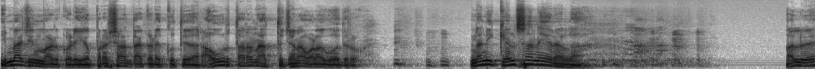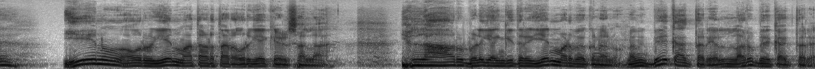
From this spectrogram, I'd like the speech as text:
ಇಮ್ಯಾಜಿನ್ ಮಾಡ್ಕೊಳ್ಳಿ, ಈಗ ಪ್ರಶಾಂತ್ ಆ ಕಡೆ ಕೂತಿದ್ದಾರೆ. ಅವ್ರ ಥರನ ಹತ್ತು ಜನ ಒಳಗೆ ಹೋದರು. ನನಗೆ ಕೆಲಸನೇ ಇರಲ್ಲ. ಅಲ್ವೇ? ಏನು ಅವರು ಏನು ಮಾತಾಡ್ತಾರೆ ಅವ್ರಿಗೆ ಕೇಳಿಸಲ್ಲ. ಎಲ್ಲರೂ ಬೆಳಗ್ಗೆ ಹಂಗಿದ್ರೆ ಏನು ಮಾಡಬೇಕು ನಾನು? ನಮಗೆ ಬೇಕಾಗ್ತಾರೆ, ಎಲ್ಲರೂ ಬೇಕಾಗ್ತಾರೆ.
